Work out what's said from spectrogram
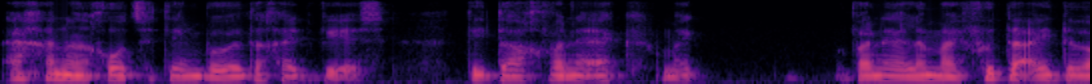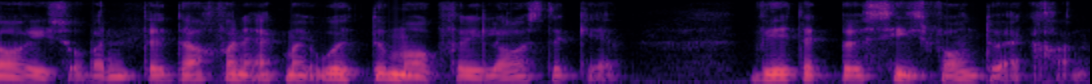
Ek gaan in God se teenwoordigheid wees die dag wanneer ek my wanneer hulle my voete uitdra hier of wanneer die dag wanneer ek my oë toemaak vir die laaste keer weet ek presies waartoe ek gaan.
